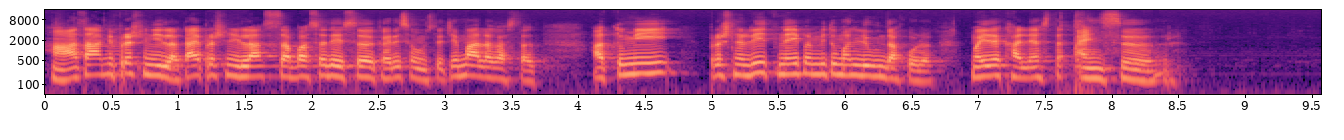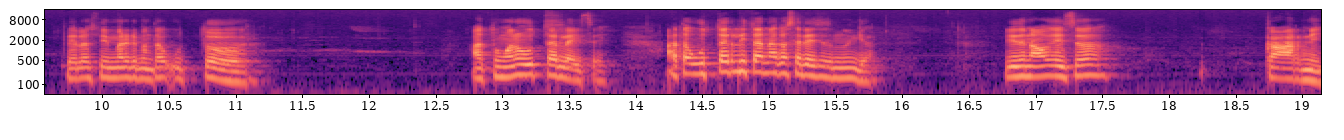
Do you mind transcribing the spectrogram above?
हा आता आम्ही प्रश्न लिहिला. काय प्रश्न लिहिला? सभासद हे सहकारी संस्थेचे मालक असतात. आता तुम्ही प्रश्न लिहित नाही पण मी तुम्हाला लिहून दाखवलं. मग इथे खाली असतं अँसर त्याला तुम्ही मराठी म्हणता उत्तर. आता तुम्हाला उत्तर लिहायचं आहे आता उत्तर लिहिताना कसं लिहायचं समजून घ्या. इथं नाव द्यायचं. कारणे.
